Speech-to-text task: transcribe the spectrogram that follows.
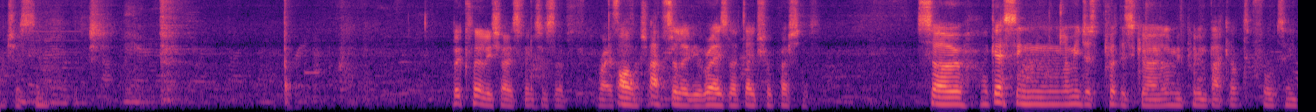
Interesting. But clearly shows features of raised Oh, absolutely. Raised left atrial pressures. So, I'm guessing, let me just put this guy, let me put him back up to 14.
